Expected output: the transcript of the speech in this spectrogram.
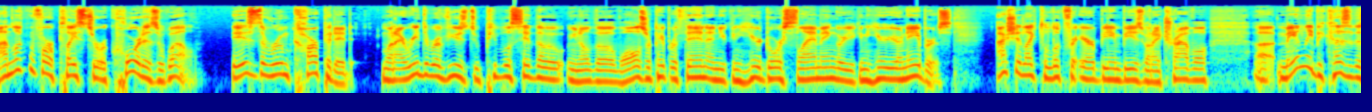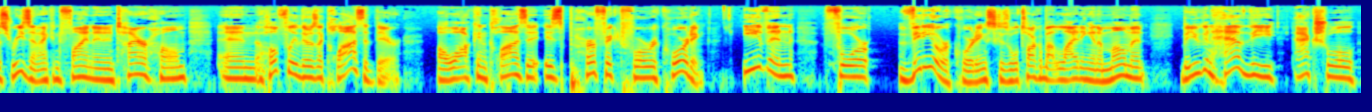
I'm looking for a place to record as well. Is the room carpeted? When I read the reviews, do people say the you know the walls are paper thin and you can hear doors slamming or you can hear your neighbors? I actually like to look for Airbnbs when I travel, uh, mainly because of this reason. I can find an entire home and hopefully there's a closet there. A walk in closet is perfect for recording, even for video recordings, because we'll talk about lighting in a moment. But you can have the actual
